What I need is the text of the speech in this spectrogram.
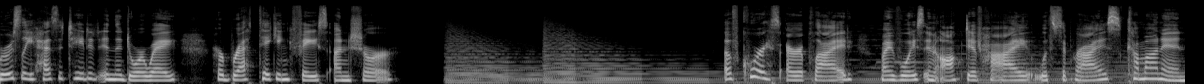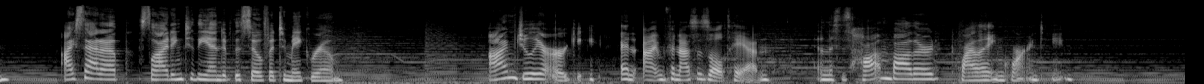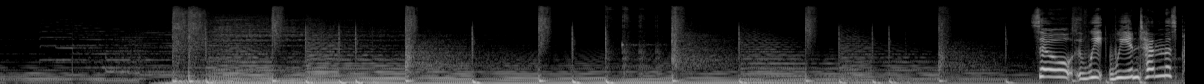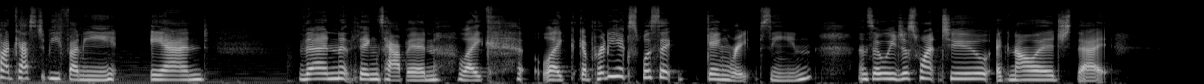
Rosalie hesitated in the doorway, her breathtaking face unsure. Of course, I replied, my voice an octave high with surprise. Come on in. I sat up, sliding to the end of the sofa to make room. I'm Julia Argy. And I'm Vanessa Zoltan. And this is Hot and Bothered Twilight in Quarantine. So we we intend this podcast to be funny and then things happen like like a pretty explicit gang rape scene. And so we just want to acknowledge that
